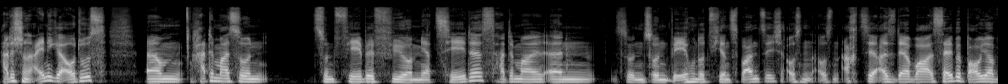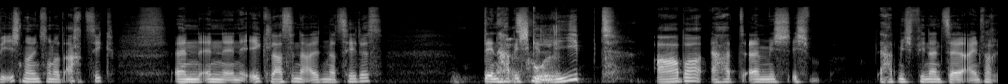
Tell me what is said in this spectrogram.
hatte schon einige Autos, ähm, hatte mal so ein, so ein Faible für Mercedes, hatte mal ein, so ein, so ein W124 aus den, aus den 80 also der war selbe Baujahr wie ich, 1980 in, in, in eine E-Klasse, einen alten Mercedes. Den habe ich cool. geliebt, aber er hat äh, mich, ich, er hat mich finanziell einfach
